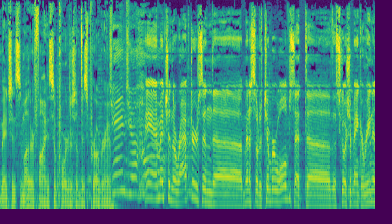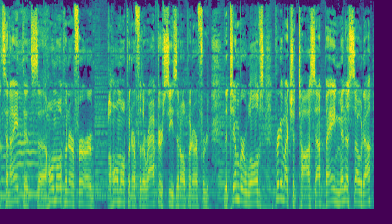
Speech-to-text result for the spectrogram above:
mention some other fine supporters of this program. Hey, I mentioned the Raptors and the Minnesota Timberwolves at uh, the Scotiabank Arena tonight. It's a home opener for or the home opener for the Raptors, season opener for the Timberwolves. Pretty much a toss-up. Eh? Minnesota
